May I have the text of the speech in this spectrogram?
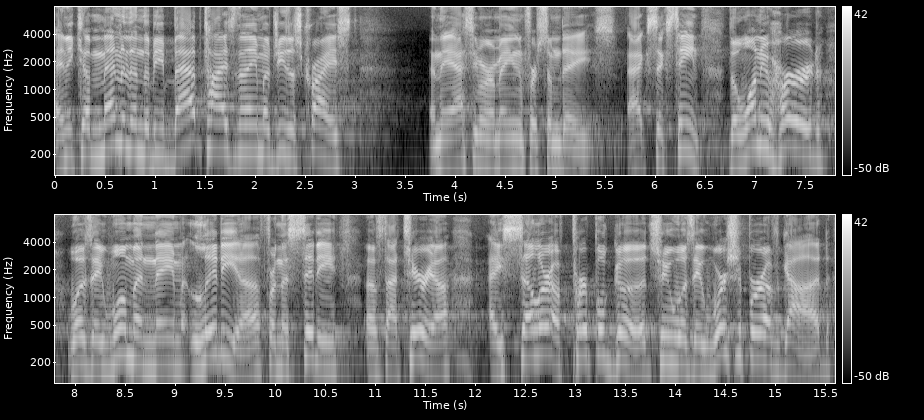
And he commanded them to be baptized in the name of Jesus Christ and they asked him to remain for some days. Acts 16, the one who heard was a woman named Lydia from the city of Thyatira, a seller of purple goods who was a worshiper of God.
